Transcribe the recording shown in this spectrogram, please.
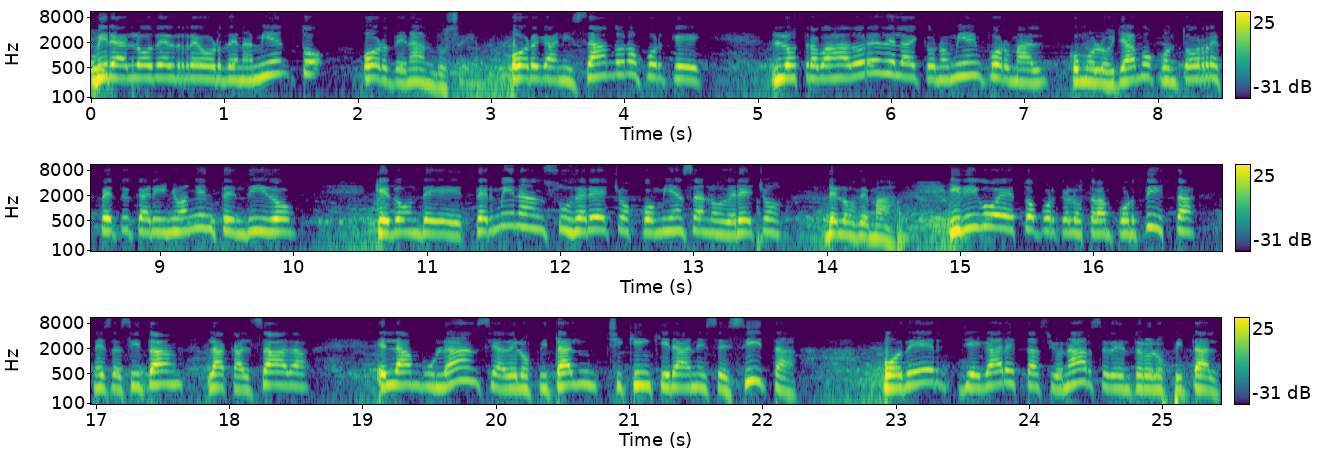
Mira, lo del reordenamiento, ordenándose, organizándonos porque los trabajadores de la economía informal, como los llamo con todo respeto y cariño, han entendido que donde terminan sus derechos comienzan los derechos de los demás. Y digo esto porque los transportistas necesitan la calzada, la ambulancia del hospital Chiquinquirá necesita poder llegar a estacionarse dentro del hospital.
